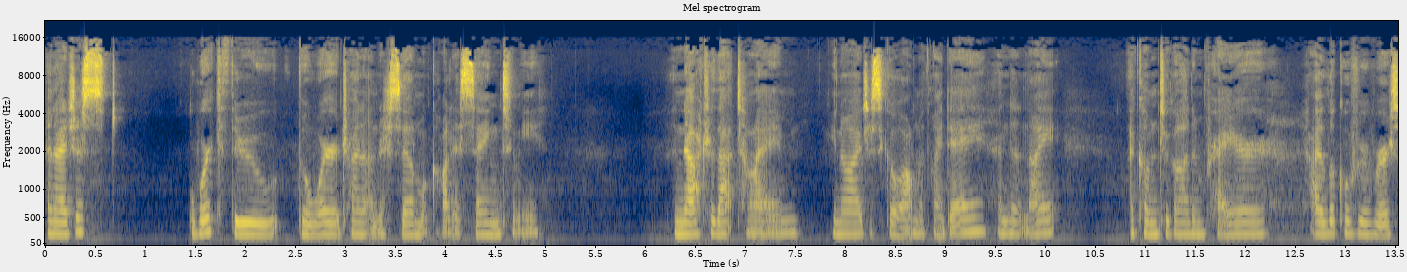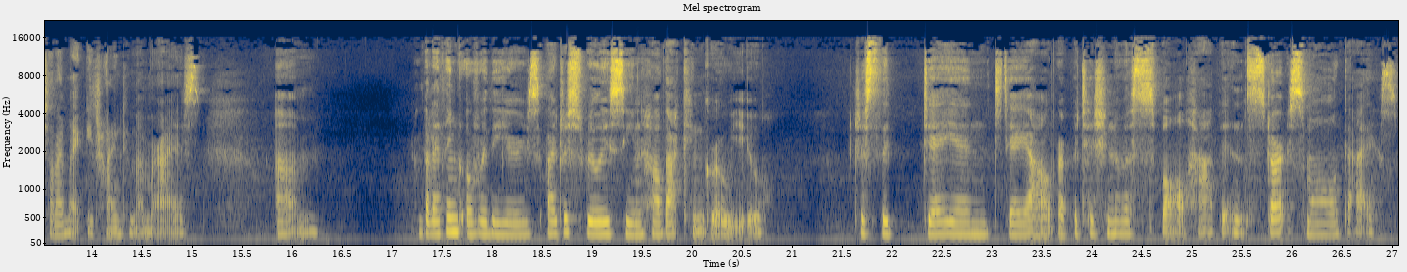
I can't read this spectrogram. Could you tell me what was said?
and I just work through the word, trying to understand what God is saying to me. And after that time, you know, I just go on with my day. And at night, I come to God in prayer. I look over a verse that I might be trying to memorize. Um, but I think over the years, I've just really seen how that can grow you. Just the day in, day out repetition of a small habit. start small, guys.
